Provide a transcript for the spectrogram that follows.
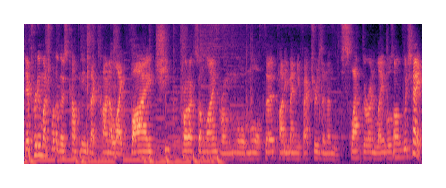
They're pretty much one of those companies that kind of like buy cheap products online from more, more third-party manufacturers and then slap their own labels on, which hey,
